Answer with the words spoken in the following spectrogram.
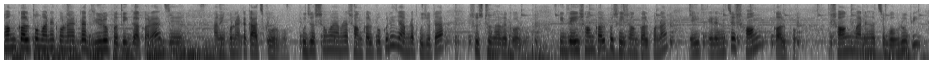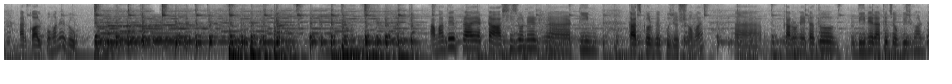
সংকল্প মানে কোনো একটা দৃঢ় প্রতিজ্ঞা করা যে আমি কোনো একটা কাজ করব। পুজোর সময় আমরা সংকল্প করি যে আমরা পুজোটা সুষ্ঠুভাবে করব। কিন্তু এই সংকল্প সেই সংকল্প নয় এই, এটা হচ্ছে সংকল্প সং মানে হচ্ছে বহুরূপী আর কল্প মানে রূপ আমাদের প্রায় একটা আশি জনের টিম কাজ করবে পুজোর সময় কারণ এটা তো দিনে রাতে চব্বিশ ঘণ্টা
